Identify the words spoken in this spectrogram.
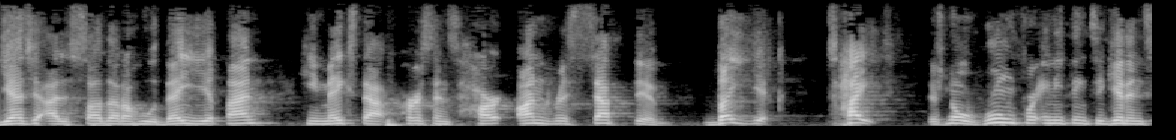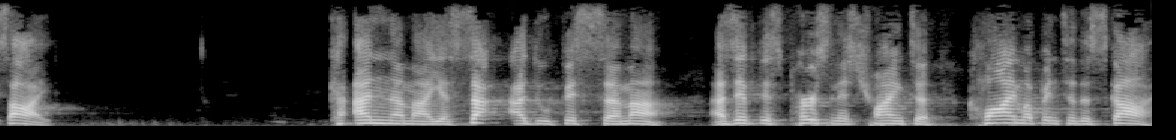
يَجْعَلْ صَدَرَهُ ضَيِّقًا He makes that person's heart unreceptive, ضَيِّق, tight. There's no room for anything to get inside. كَأَنَّمَا يَسَعَّدُ فِي السَّمَاءِ As if this person is trying to climb up into the sky.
